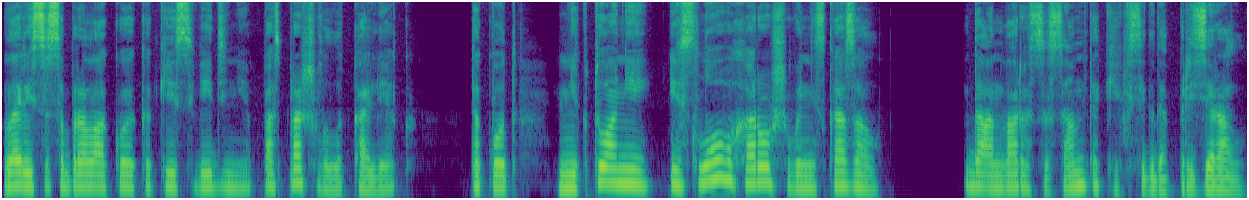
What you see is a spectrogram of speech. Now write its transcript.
Лариса собрала кое-какие сведения, поспрашивала коллег. Так вот, никто о ней и слова хорошего не сказал. Да, Анварес и сам таких всегда презирал.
